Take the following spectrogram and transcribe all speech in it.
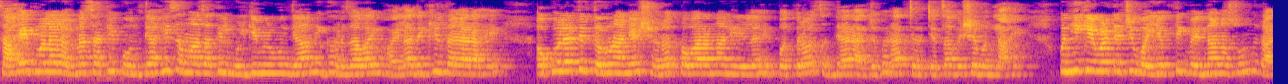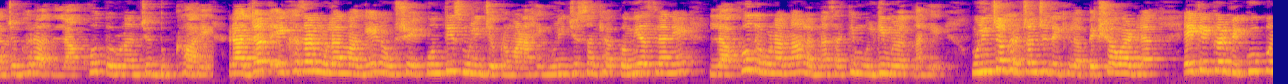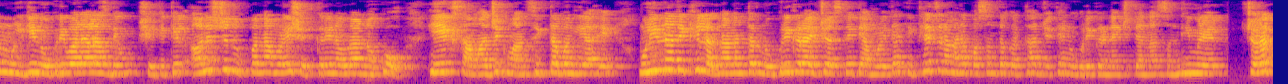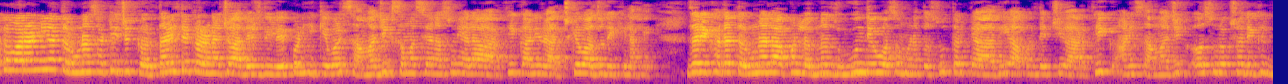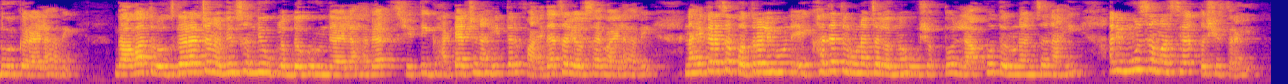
साहेब मला लग्नासाठी कोणत्याही समाजातील मुलगी मिळवून द्या. मी घरजावाई व्हायला देखील तयार आहे. अकोल्यातील तरुणाने शरद पवारांना लिहिलेलं हे पत्र सध्या राज्यभरात चर्चेचा विषय बनला आहे. पण ही केवळ त्याची वैयक्तिक वेदना नसून राज्यभरात लाखो तरुणांचे दुःख आहे. राज्यात एक हजार मुलांमागे नऊशे एकोणतीस मुलींचे प्रमाण आहे. मुलींची संख्या कमी असल्याने लाखो तरुणांना लग्नासाठी मुलगी मिळत नाहीये. मुलींच्या घरच्यांची देखील अपेक्षा वाढल्या. एक एकर विकू पण मुलगी नोकरीवाल्यालाच देऊ. शेतीतील अनिश्चित उत्पन्नामुळे शेतकरी नवरा नको ही एक सामाजिक मानसिकता बनली आहे. मुलींना देखील लग्नानंतर नोकरी करायची असते त्यामुळे त्या तिथेच राहणं पसंत करतात जिथे नोकरी करण्याची त्यांना संधी मिळेल. शरद पवारांनी या तरुणासाठी जे करता येईल ते करण्याचे आदेश दिले पण ही केवळ सामाजिक समस्या नसून याला आर्थिक आणि राजकीय बाजू देखील आहे. जर एखाद्या तरुणाला आपण लग्न जुळवून देऊ असं म्हणत असू तर त्याआधी आपण त्याची आर्थिक आणि सामाजिक असुरक्षा देखील दूर करायला हवी. गावात रोजगाराच्या नवीन संधी उपलब्ध करून द्यायला हव्यात. शेती घाट्याची नाही तर फायद्याचा व्यवसाय व्हायला हवी. नाहीतर असं पत्र लिहून एखाद्या तरुणाचं लग्न होऊ शकतो. लाखो तरुणांचं नाही आणि मूळ समस्या तशीच राहील.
